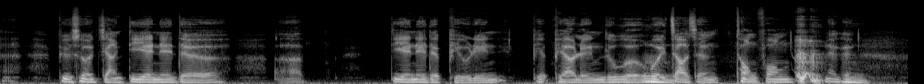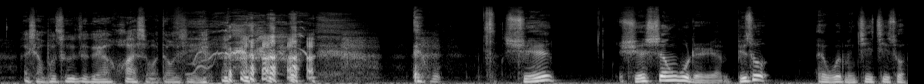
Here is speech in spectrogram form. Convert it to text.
啊，比如说讲 DNA 的呃 DNA 的嘌呤嘌嘌呤如果会造成痛风，嗯、那个。嗯想不出这个要画什么东西。哎，学学生物的人，比如说，哎，我有没有记记错？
